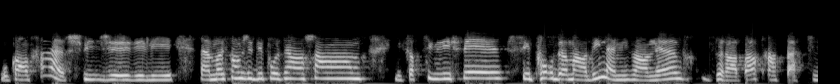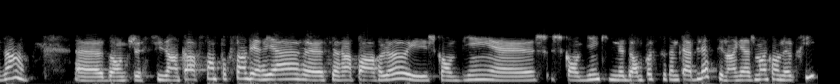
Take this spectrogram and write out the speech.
Au contraire, je suis, les, la motion que j'ai déposée en chambre, les sorties que j'ai faites, c'est pour demander la mise en œuvre du rapport transpartisan. Euh, donc, je suis encore 100% derrière euh, ce rapport-là et je compte bien, euh, je, compte bien qu'il ne dorme pas sur une tablette. C'est l'engagement qu'on a pris.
